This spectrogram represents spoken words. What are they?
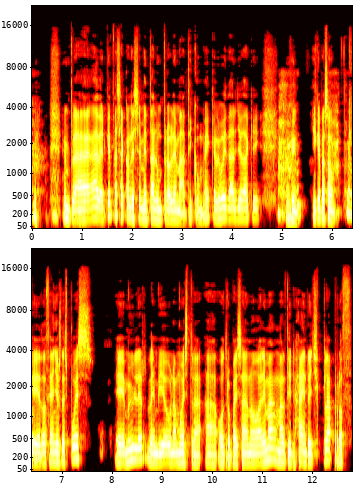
en plan, a ver, ¿qué pasa con ese metalum problematicum? eh? Que le voy a dar yo de aquí. En fin, ¿y qué pasó? Qué que bonito. 12 años después, eh, Müller le envió una muestra a otro paisano alemán, Martin Heinrich Klaproth,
